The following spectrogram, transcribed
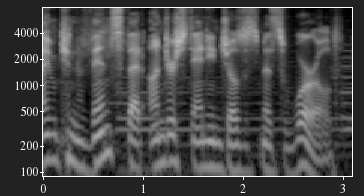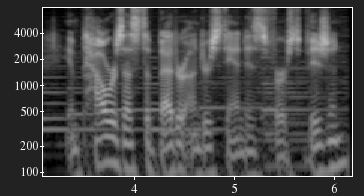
I am convinced that understanding Joseph Smith's world empowers us to better understand his first vision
